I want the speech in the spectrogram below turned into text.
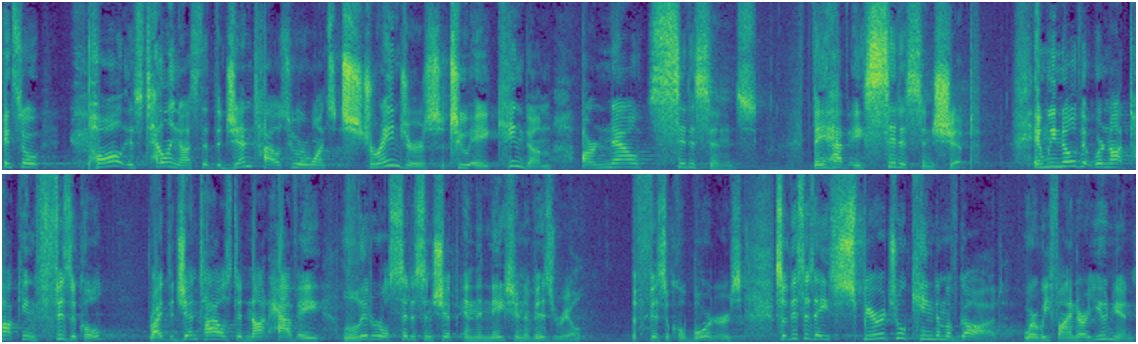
And so, Paul is telling us that the Gentiles who were once strangers to a kingdom are now citizens. They have a citizenship. And we know that we're not talking physical, right? The Gentiles did not have a literal citizenship in the nation of Israel the physical borders. So, this is a spiritual kingdom of God where we find our union.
